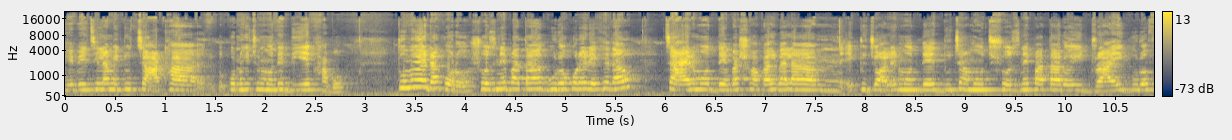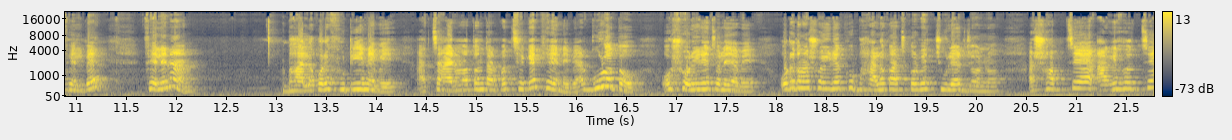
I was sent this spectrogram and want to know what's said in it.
ভেবেছিলাম একটু চাঠা কোনো কিছুর মধ্যে দিয়ে খাব। তুমিও এটা করো সজনে পাতা গুঁড়ো করে রেখে দাও। চায়ের মধ্যে বা সকালবেলা একটু জলের মধ্যে দু চামচ সজনে পাতার ওই ড্রাই গুঁড়ো ফেলবে। ফেলে না? ভালো করে ফুটিয়ে নেবে, আর চায়ের মতন তারপর ছেঁকে খেয়ে নেবে। আর গুঁড়ো তো, ও শরীরে চলে যাবে। ওটা তোমার শরীরে খুব ভালো কাজ করবে চুলের জন্য। আর সবচেয়ে আগে হচ্ছে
